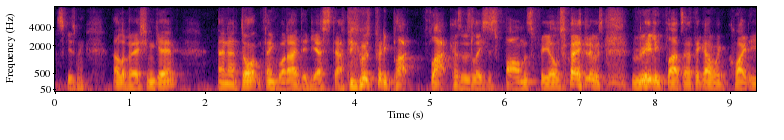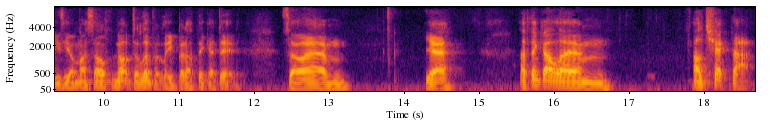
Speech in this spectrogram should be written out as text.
excuse me, elevation gain. And I don't think what I did yesterday. I think it was pretty flat, flat because it was like just farmers fields, right? It was really flat. So I think I went quite easy on myself, not deliberately, but I think I did. So um, yeah, I think I'll um, I'll check that.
